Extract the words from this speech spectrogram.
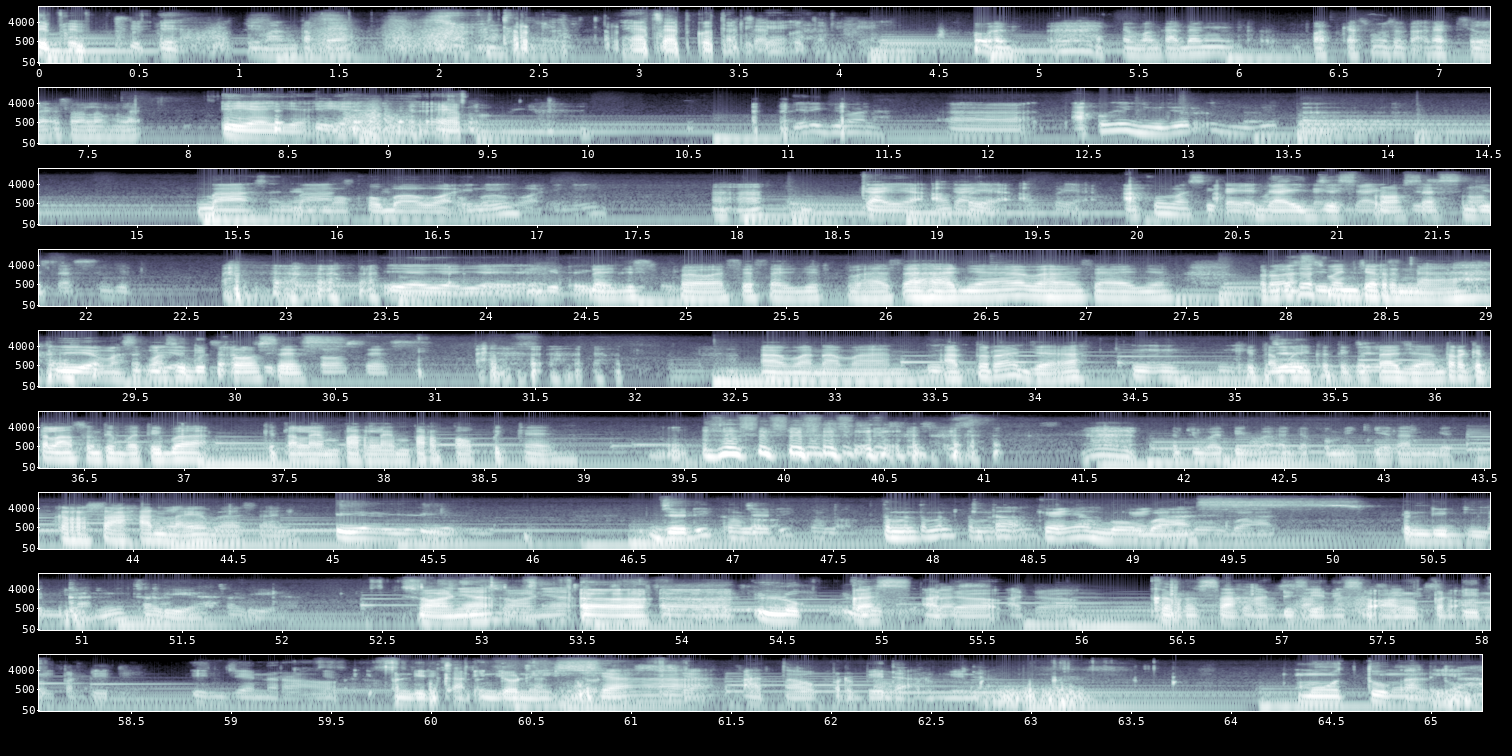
Sip, sip. Ya, Mantap ya. speaker headsetku tadi kayaknya. Waduh, Emang kadang podcastmu suka kecil ya soalnya mulai. Iya, iya, iya. Emang. Jadi gimana? Eh, aku sih jujur eh, bahasan yang mau kau bawa ini Ah, ah. kayak apa ya? Apa ya? Aku masih kayak digest proses gitu. Iya iya iya iya, gitu. Udah gitu. just proses aja bahasanya, bahasanya. Proses Masih- mencerna. Iya masih masih di proses. Aman-aman. Atur aja. Mm-mm. Kita Jadi- mau ikut-ikut aja. Ntar kita langsung tiba-tiba kita lempar-lempar topik kayak. Tiba-tiba ada pemikiran gitu. Keresahan lah ya bahasanya. Iya iya. iya. Jadi kalau teman-teman kita kayaknya mau bahas pendidikan kali ya. Soalnya, soalnya eh Lukas ada keresahan di sini soal pendidikan in general pendidikan Indonesia atau perbedaan mutu kali ya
